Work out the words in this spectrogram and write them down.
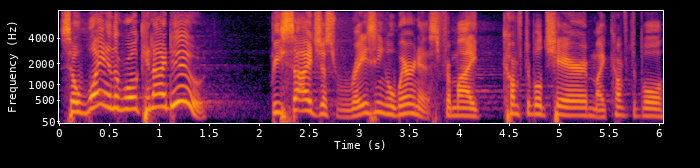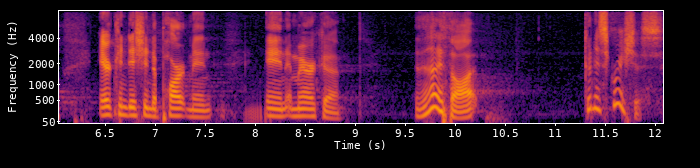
So, what in the world can I do besides just raising awareness from my comfortable chair, my comfortable air conditioned apartment in America? And then I thought, goodness gracious,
